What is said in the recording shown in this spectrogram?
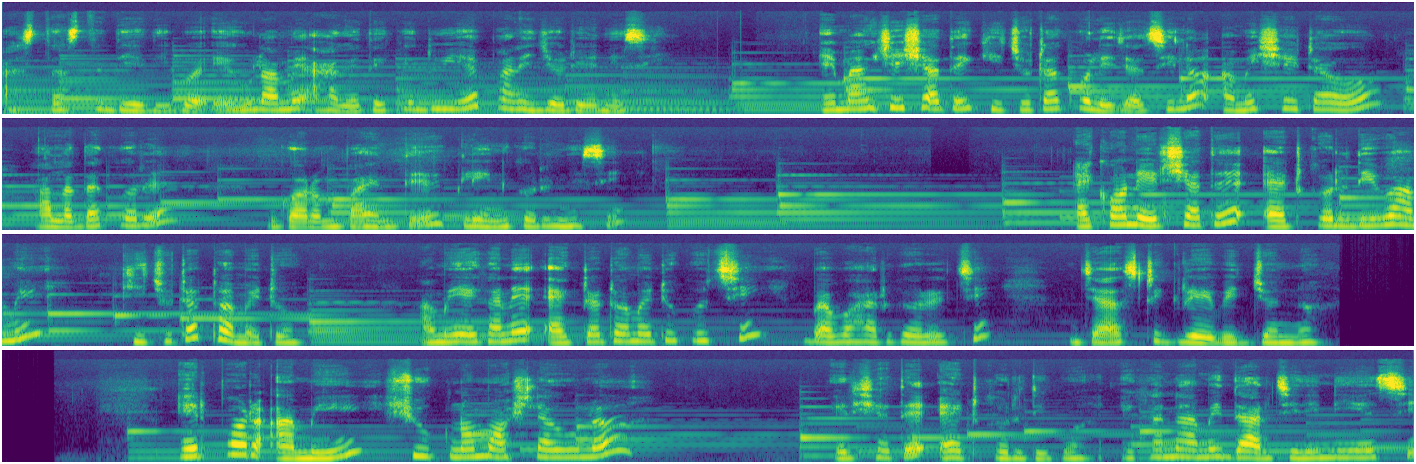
আস্তে আস্তে দিয়ে দিব। এগুলো আমি আগে থেকে ধুয়ে পানি জড়িয়ে নিছি। এই মাংসের সাথে কিছুটা কলিজা ছিল, আমি সেটাও আলাদা করে গরম পানিতে ক্লিন করে নিছি। এখন এর সাথে অ্যাড করে দিব আমি কিছুটা টমেটো। আমি এখানে একটা টমেটো কুচি ব্যবহার করেছি জাস্ট গ্রেভির জন্য। এরপর আমি শুকনো মশলাগুলো এর সাথে অ্যাড করে দিব। এখানে আমি দারচিনি নিয়েছি,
